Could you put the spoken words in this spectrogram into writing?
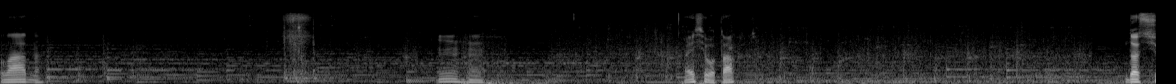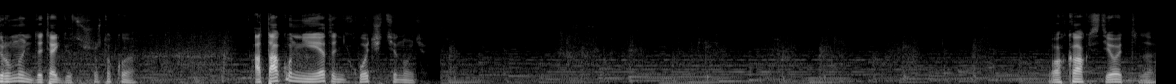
Ладно. Угу. А если вот так? Да, все равно не дотягивается. Что ж такое? А так он не это не хочет тянуть. А как сделать тогда?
